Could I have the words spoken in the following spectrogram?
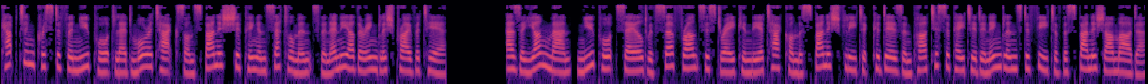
Captain Christopher Newport led more attacks on Spanish shipping and settlements than any other English privateer. As a young man, Newport sailed with Sir Francis Drake in the attack on the Spanish fleet at Cadiz and participated in England's defeat of the Spanish Armada.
